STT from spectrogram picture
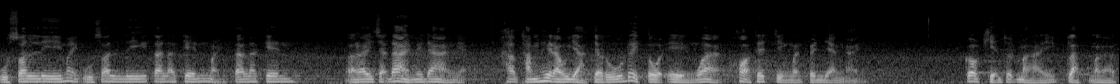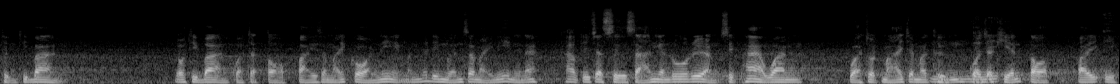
อุซอลลีไม่อุซอลลีตาละเกนไม่ตาละเกนอะไรจะได้ไม่ได้เนี่ยครับทำให้เราอยากจะรู้ด้วยตัวเองว่าข้อเท็จจริงมันเป็นยังไง ก็เขียนจดหมายกลับมาถึงที่บ้านแล้วที่บ้านกว่าจะตอบไปสมัยก่อนนี่มันไม่ได้เหมือนสมัยนี้เนี่ยนะครับที่จะสื่อสารกันรู้เรื่อง 15 วัน กว่าจดหมายจะมาถึงอืมกว่าจะเดี๋ยวนี้เขียนตอบไปอีก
